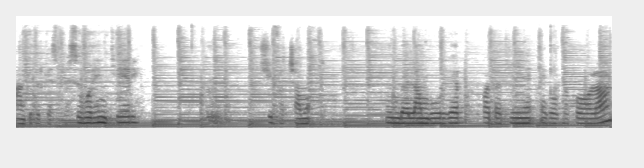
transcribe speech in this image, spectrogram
Anche perché spesso volentieri ci facciamo un bel hamburger patatine e coca cola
